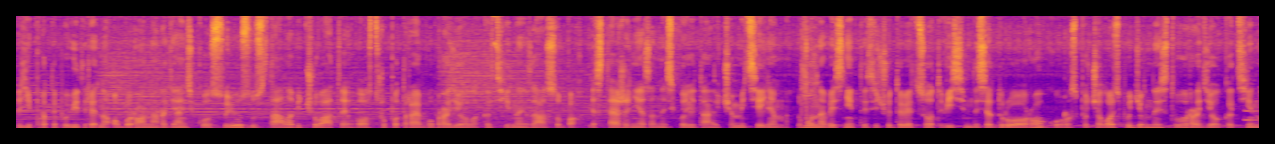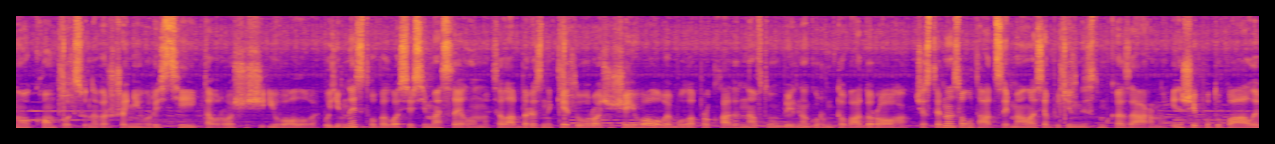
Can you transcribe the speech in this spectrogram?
Тоді протиповітряна оборона радянського союзу стала відчувати гостру потребу в радіолокаційних засобах для стеження за низьколітаючими цілями. Тому навесні 1982 року розпочалось будівництво радіолокаційного комплексу на вершині Горістій та урочищі Іволове. Будівництво велося всіма силами. Села Березники до урочища Іволове була прокладена автомобільна ґрунтова дорога. Частина солдат займалася будівництвом казарми, інші будували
